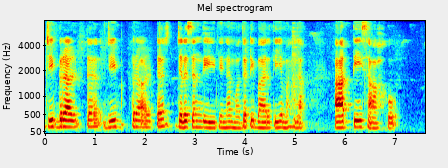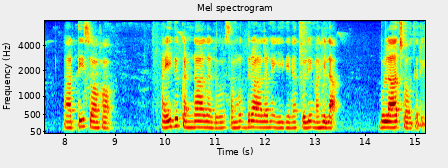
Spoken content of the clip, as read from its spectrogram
Gibraltar Gibraltar జలసంధి ఈ దిన మొదటి భారతీయ మహిళ. ఆర్తి సాహో. ఆర్తి సాహా. ఐదు ఖండాలలో సముద్రాలను ఈదిన తొలి మహిళ బులా చౌదరి.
